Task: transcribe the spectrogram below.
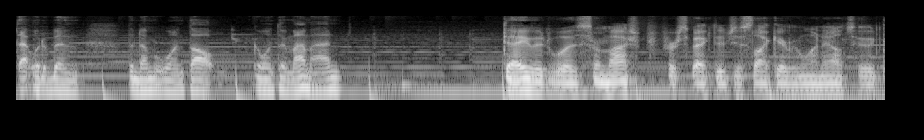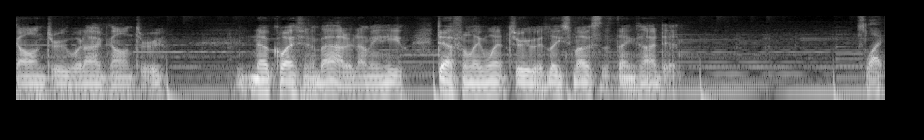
That would have been the number one thought going through my mind. David was, from my perspective, just like everyone else who had gone through what I'd gone through. No question about it. I mean, he definitely went through at least most of the things I did. It's like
